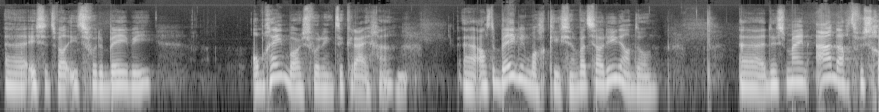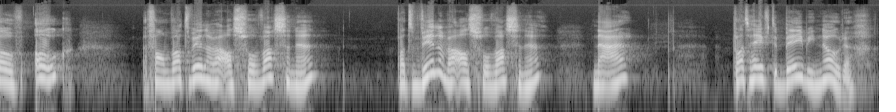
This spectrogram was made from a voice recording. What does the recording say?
eh, is het wel iets voor de baby... om geen borstvoeding te krijgen? Eh, als de baby mocht kiezen, wat zou die dan doen? Eh, dus mijn aandacht verschoof ook van wat willen we als volwassenen, wat willen we als volwassenen, naar wat heeft de baby nodig?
